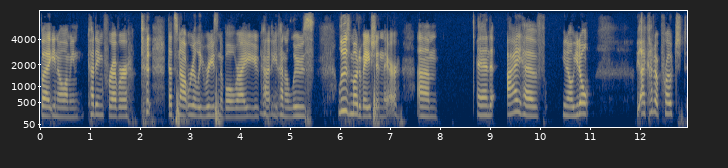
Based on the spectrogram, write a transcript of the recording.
but you know i mean cutting forever that's not really reasonable right? You kind of you mm-hmm. kind of lose lose motivation there. Um, and i have you know you don't i kind of approached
